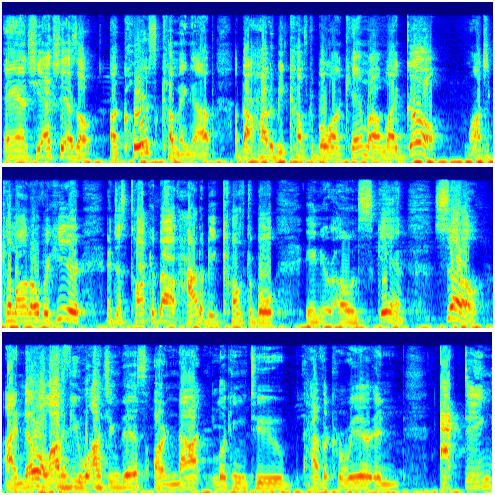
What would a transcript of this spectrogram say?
and she actually has a, a course coming up about how to be comfortable on camera. I'm like, girl, why don't you come on over here and just talk about how to be comfortable in your own skin. So I know a lot of you watching this are not looking to have a career in acting,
